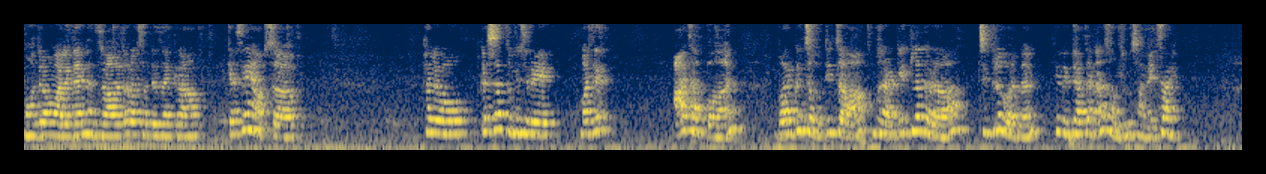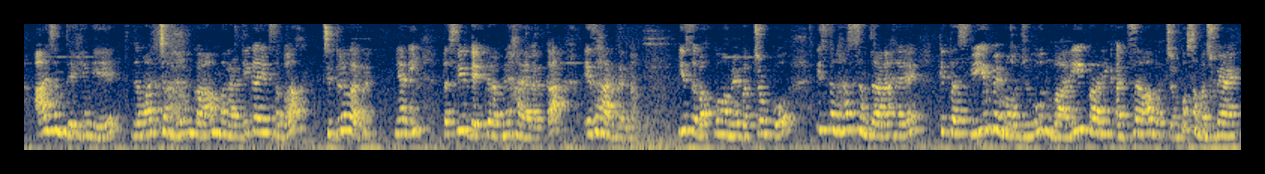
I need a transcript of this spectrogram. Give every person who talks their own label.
Speaker 1: मोहतरम वालदेन हजरात और असतजा इकराम कैसे हैं आप सब? हॅलो कशा आहात तुम्ही सगळे? मजेत? आज आपण वर्ग चौथीचा मराठीतला धडा चित्रवर्णन हे विद्यार्थ्यांना समजून सांगायचं आहे. आज हम देखेंगे जमात चाहरों का मराठी का ये सबक चित्रवर्णन यानी तस्वीर देखकर अपने ख्यालात का इजहार करना। ये सबक को हमें बच्चों को इस तरह से समझाना है कि तस्वीर में मौजूद बारीक बारीक अज्जा बच्चों को समझ में आए।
